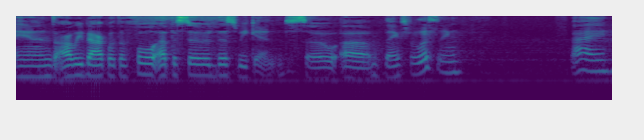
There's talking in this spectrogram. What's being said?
And I'll be back with a full episode this weekend. So uh, thanks for listening. Bye.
